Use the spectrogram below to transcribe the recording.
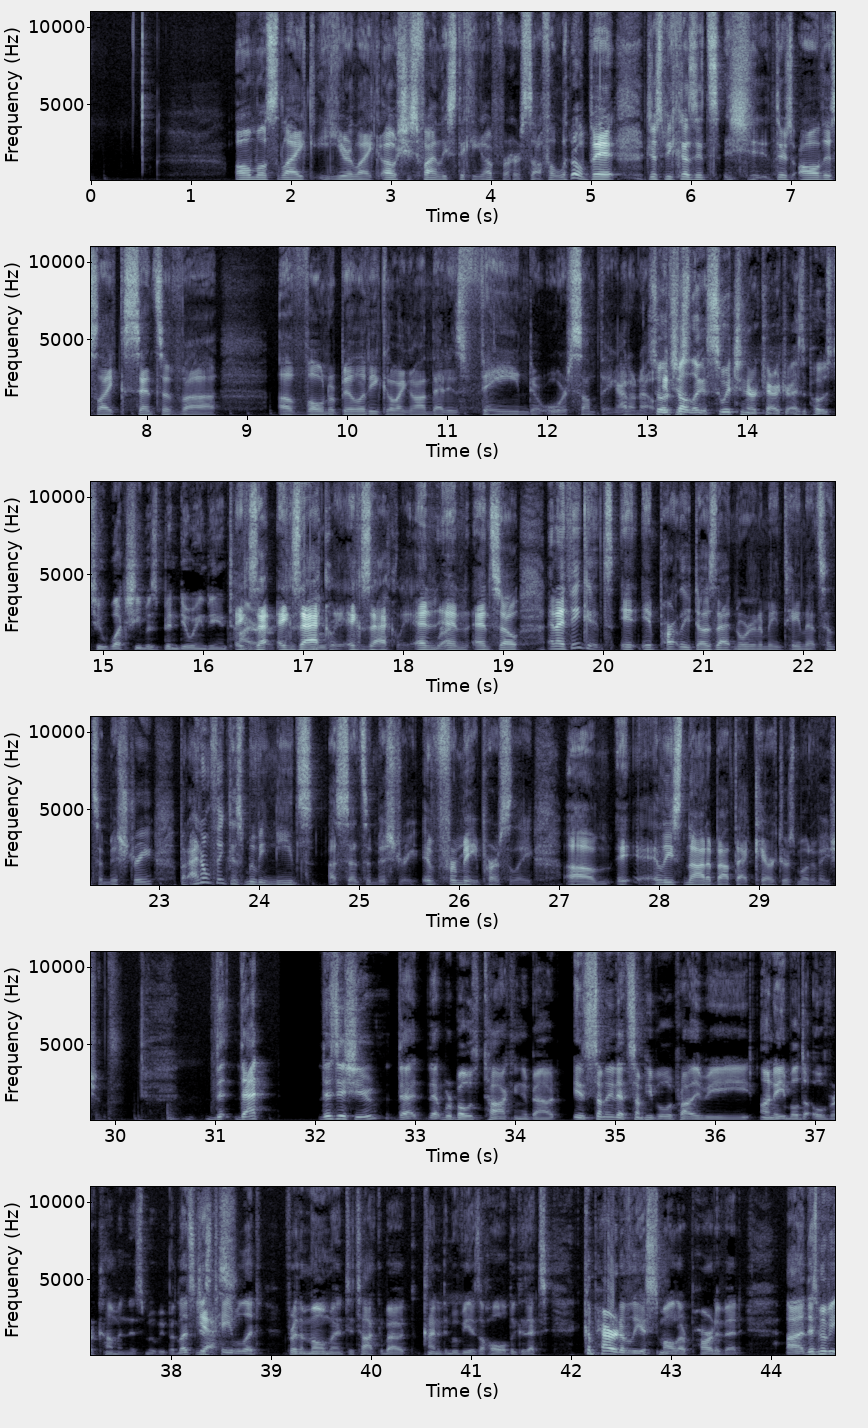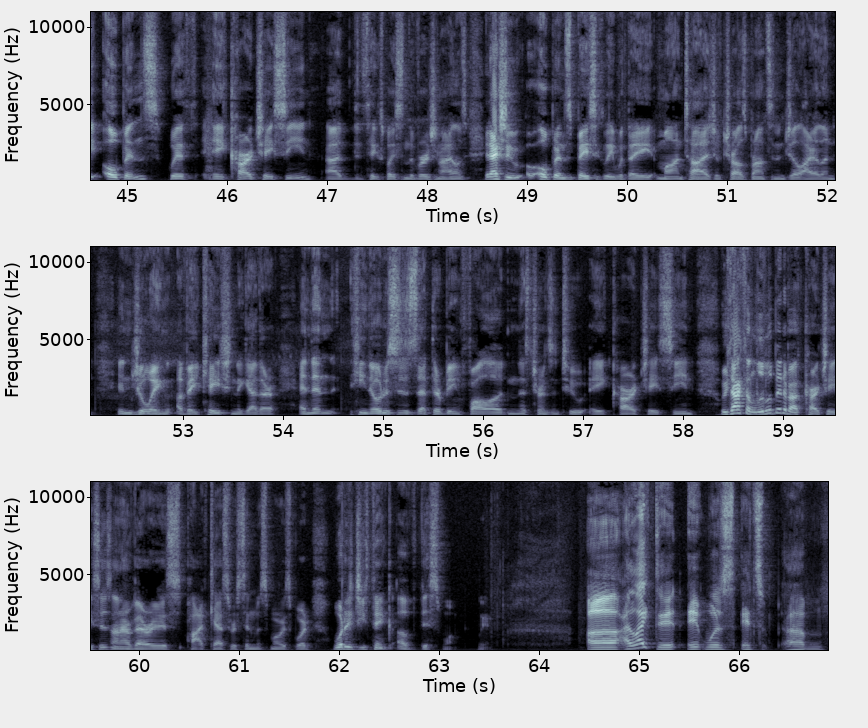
almost like you're like, oh, she's finally sticking up for herself a little bit, just because it's she, there's all this like sense of uh of vulnerability going on that is feigned or, or something. I don't know. So it, It felt just- like a switch in her character as opposed to what she was been doing the entire. Exa- exactly, exactly, and Right. and and so and I think it's it, it partly does that in order to maintain that sense of mystery. But I don't think this movie needs a sense of mystery if, for me personally, um, i- at least not about that character's motivations. Th- that this issue that that we're both talking about is something that some people would probably be unable to overcome in this movie. But let's just Yes. table it for the moment to talk about kind of the movie as a whole because that's comparatively a smaller part of it. Uh, this movie opens with a car chase scene uh, that takes place in the Virgin Islands. It actually opens basically with a montage of Charles Bronson and Jill Ireland enjoying a vacation together, and then he notices that they're being followed, and this turns into a car chase scene. We talked a little bit about car chases on our various podcasts for Cinema Smorgasbord. What did you think of this one? Uh, I liked it. It was it's um,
